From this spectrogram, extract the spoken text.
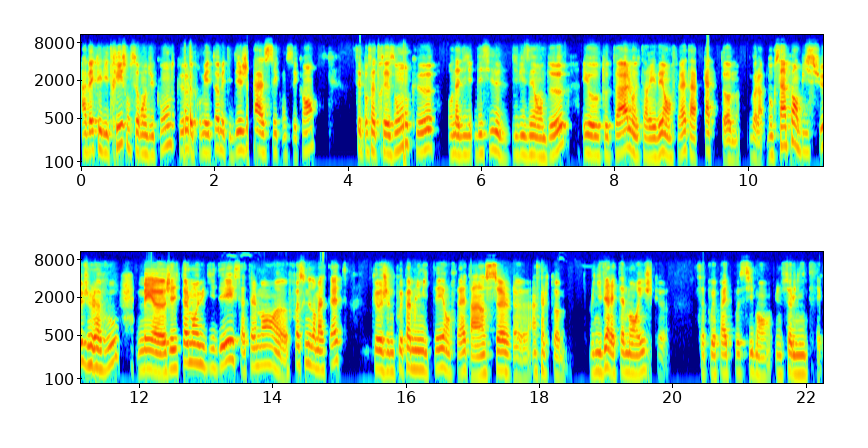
avec l'éditrice, on s'est rendu compte que le premier tome était déjà assez conséquent. C'est pour cette raison que on a décidé de diviser en deux. Et au total, on est arrivé en fait à quatre tomes. Voilà. Donc c'est un peu ambitieux, je l'avoue, mais euh, j'ai tellement eu d'idées, ça a tellement euh, foisonné dans ma tête que je ne pouvais pas me limiter en fait à un seul, euh, un seul tome. L'univers est tellement riche que ça ne pouvait pas être possible en une seule unité.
